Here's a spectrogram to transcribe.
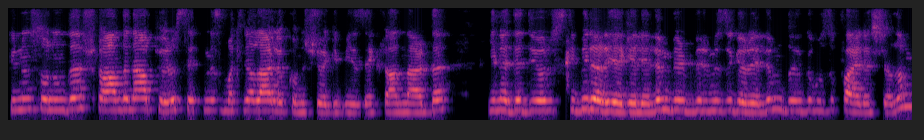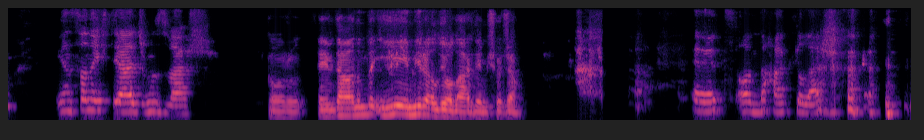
günün sonunda şu anda ne yapıyoruz? Hepimiz makinelerle konuşuyor gibiyiz ekranlarda. Yine de diyoruz ki bir araya gelelim, birbirimizi görelim, duygumuzu paylaşalım. İnsana ihtiyacımız var. Doğru. Sevda Hanım da iyi emir alıyorlar demiş hocam. Evet, onda haklılar.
